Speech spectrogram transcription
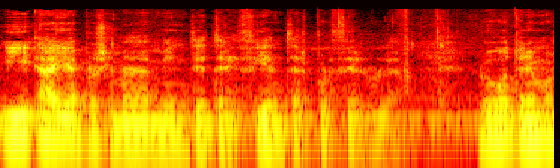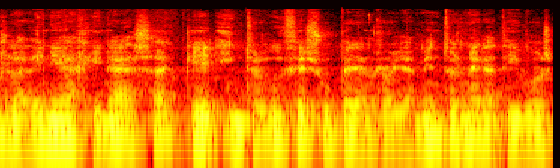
y hay aproximadamente 300 por célula. Luego tenemos la DNA ginasa que introduce superenrollamientos negativos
